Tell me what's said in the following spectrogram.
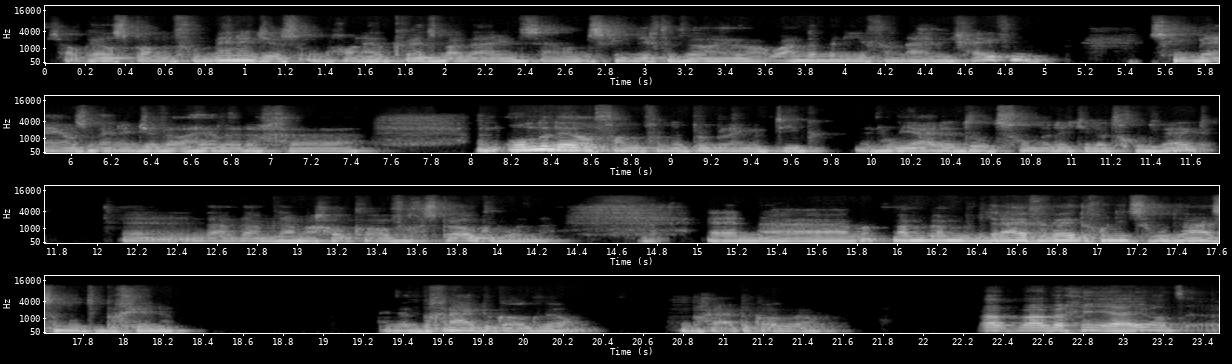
Het is ook heel spannend voor managers om gewoon heel kwetsbaar daarin te zijn. Want misschien ligt het wel heel aan de manier van leidinggeven. Misschien ben je als manager wel heel erg uh, een onderdeel van, van de problematiek. En hoe jij dat doet zonder dat je dat goed weet. En daar, daar, daar mag ook over gesproken worden. En, uh, maar, maar bedrijven weten gewoon niet zo goed waar ze moeten beginnen. En dat begrijp ik ook wel. Dat begrijp ik ook wel. Waar, waar begin jij? Want eh,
